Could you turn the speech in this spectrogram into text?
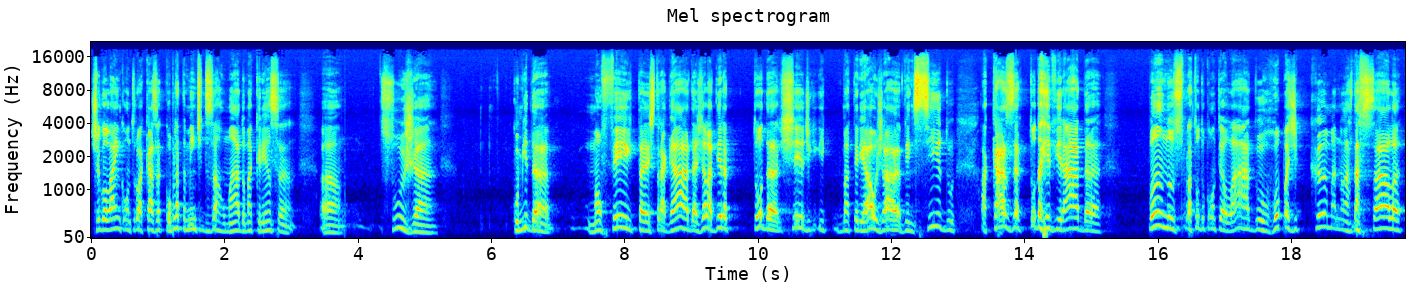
Chegou lá, encontrou a casa completamente desarrumada, uma criança ah, suja, comida mal feita, estragada, a geladeira toda cheia de material já vencido, a casa toda revirada, panos para todo quanto é lado, roupas de cama na, na sala.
